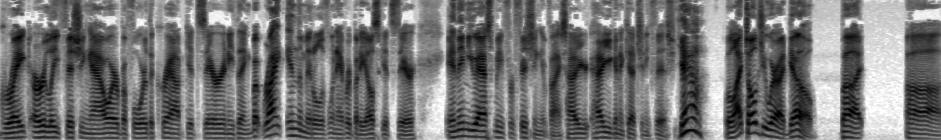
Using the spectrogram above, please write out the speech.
great early fishing hour before the crowd gets there or anything but right in the middle of when everybody else gets there. And then you ask me for fishing advice. How you how are you going to catch any fish? Yeah. well, I told you where I'd go, but uh,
